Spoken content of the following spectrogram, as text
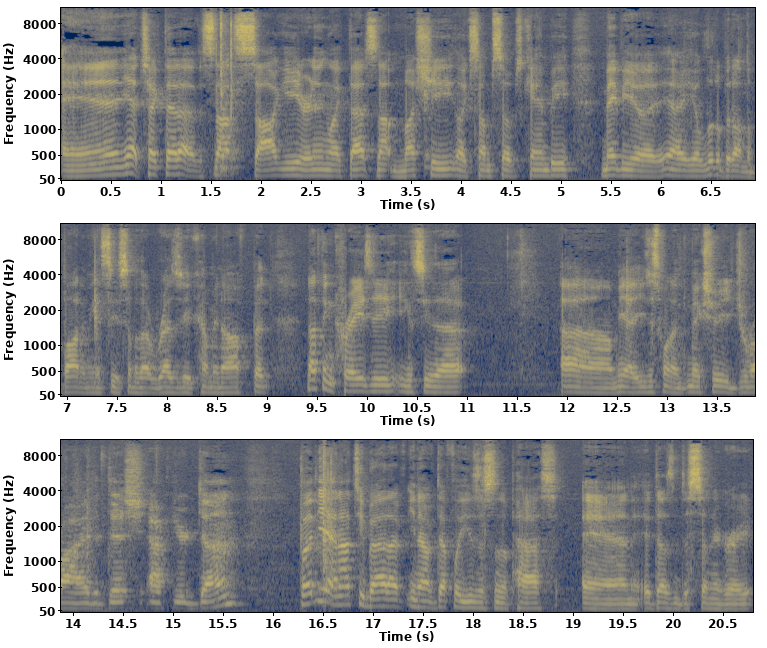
And yeah, check that out. It's not soggy or anything like that. It's not mushy like some soaps can be. Maybe a, yeah, a little bit on the bottom. You can see some of that residue coming off, but nothing crazy. You can see that. Um, yeah, you just want to make sure you dry the dish after you're done. But yeah, not too bad. I've you know I've definitely used this in the past, and it doesn't disintegrate.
